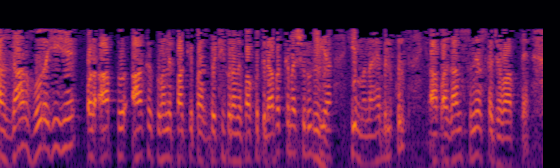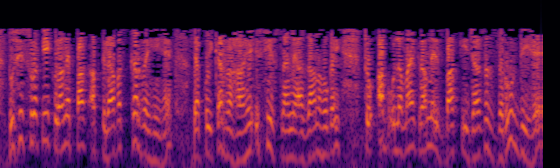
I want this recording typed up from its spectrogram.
آزان ہو رہی ہے اور آپ آ کر قرآن پاک کے پاس بیٹھی قرآن پاک کو تلاوت کرنا شروع کیا۔ یہ منع ہے بالکل۔ آپ آزان سنیں اس کا جواب دیں۔ دوسری صورت یہ قرآن پاک آپ تلاوت کر رہی ہیں یا کوئی کر رہا ہے اسی اسلام میں آزان ہو گئی۔ تو اب علماء کرام نے اس بات کی اجازت ضرور دی ہے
